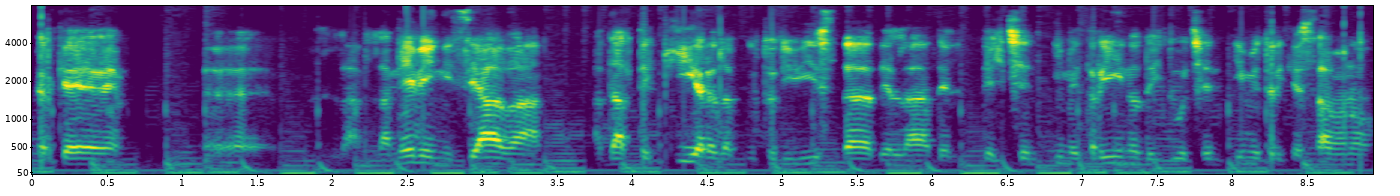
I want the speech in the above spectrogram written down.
perché eh, la, la, neve iniziava ad attecchire dal punto di vista della, del, del, centimetrino, dei due centimetri che stavano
